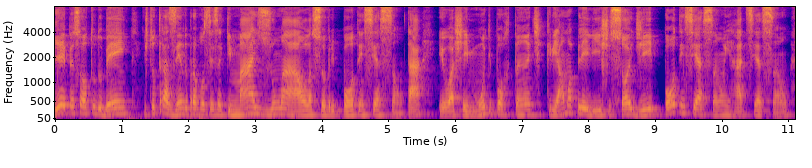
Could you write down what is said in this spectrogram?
E aí, pessoal, tudo bem? Estou trazendo para vocês aqui mais uma aula sobre potenciação, tá? Eu achei muito importante criar uma playlist só de potenciação e radiciação,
